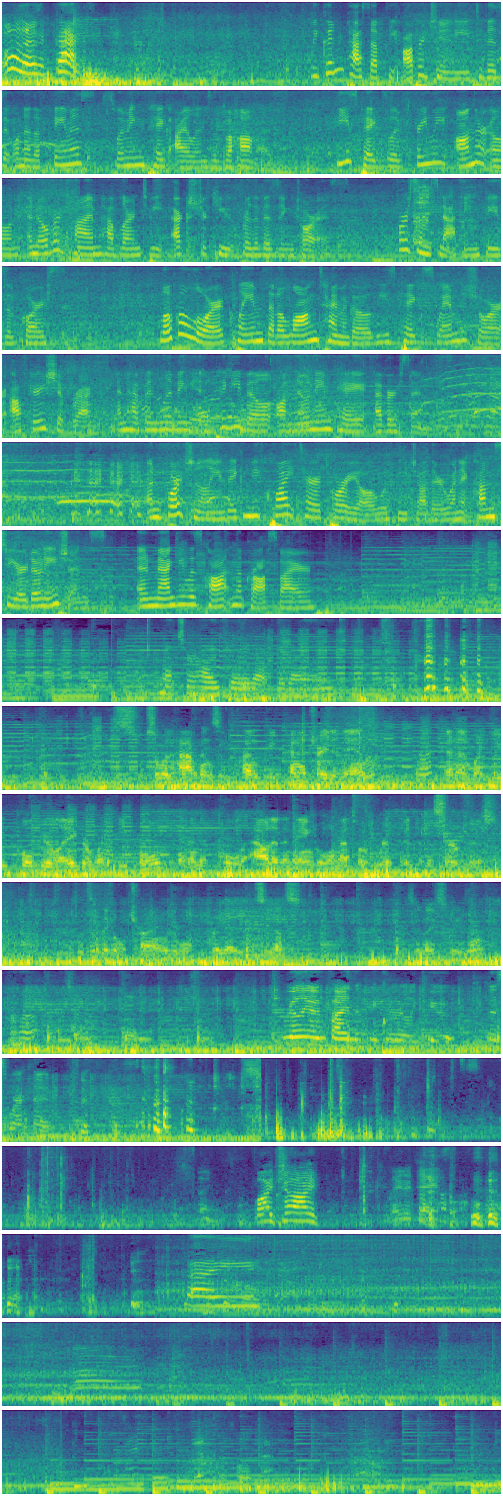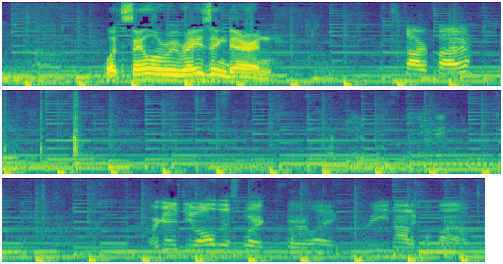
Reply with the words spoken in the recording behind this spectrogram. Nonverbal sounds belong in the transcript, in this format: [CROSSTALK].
Oh, there's a cat. We couldn't pass up the opportunity to visit one of the famous swimming pig islands of Bahamas. These pigs live freely on their own and over time have learned to be extra cute for the visiting tourists. For some snacking fees, of course. Local lore claims that a long time ago these pigs swam to shore after a shipwreck and have been living in Piggyville on No Name Cay ever since. [LAUGHS] Unfortunately, they can be quite territorial with each other when it comes to your donations, and Maggie was caught in the crossfire. Not sure how I feel about Pig Island. [LAUGHS] So what happens? You, pen- you penetrated in, and then when you pulled your leg, or when he pulled, and then it pulled out at an angle, and that's what ripped it to the surface. So it's a big old triangle. But yeah, you can see that's. See a nice squeeze there? Uh-huh. That's a fatty. Really, I'm fine. The pigs are really cute. It's worth it. [LAUGHS] Bye, Chai. Later, James. [LAUGHS] Bye. What sail are we raising, Darren? Starfire. We're gonna do all this work for like three nautical miles.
